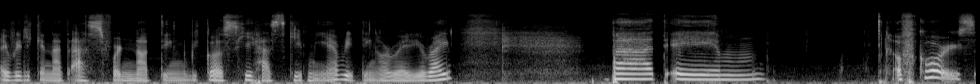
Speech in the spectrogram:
I really cannot ask for nothing because he has given me everything already right? But um, of course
